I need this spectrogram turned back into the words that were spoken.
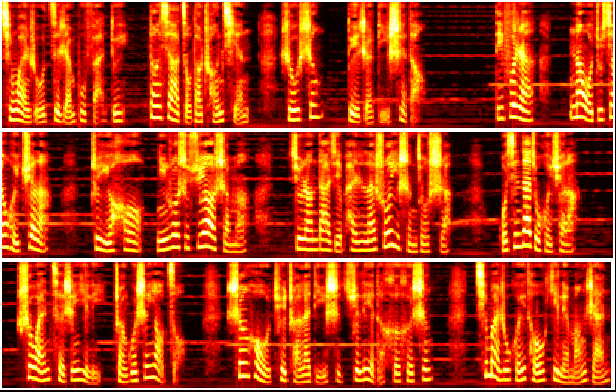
秦婉如自然不反对。当下走到床前，柔声对着狄氏道：“狄夫人，那我就先回去了。这以后您若是需要什么，就让大姐派人来说一声就是。我现在就回去了。”说完，侧身一礼，转过身要走，身后却传来狄氏剧烈的呵呵声。秦婉如回头，一脸茫然，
